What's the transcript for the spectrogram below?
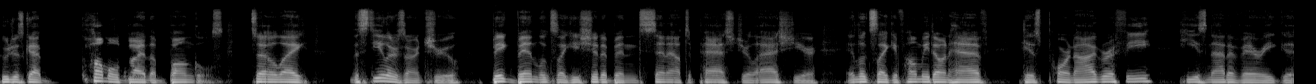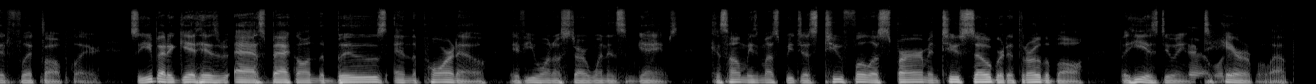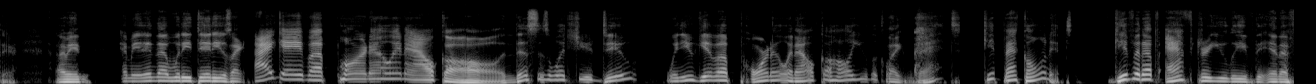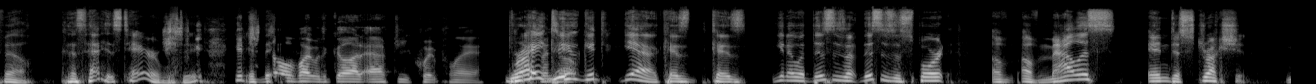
who just got pummeled by the Bungles. So, like, the Steelers aren't true. Big Ben looks like he should have been sent out to pasture last year. It looks like if homie don't have his pornography, he's not a very good football player. So you better get his ass back on the booze and the porno if you want to start winning some games. Because homies must be just too full of sperm and too sober to throw the ball. But he is doing Yeah, terrible out there. I mean, I mean, isn't that what he did? He was like, I gave up porno and alcohol. And this is what you do when you give up porno and alcohol? You look like that? Get back on it. Give it up after you leave the NFL. Because that is terrible, dude. Get if they- yourself right with God after you quit playing. right dude get yeah because because you know what this is a this is a sport of of malice and destruction.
